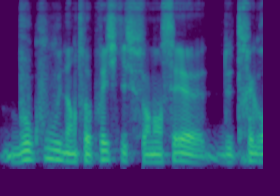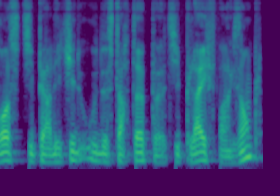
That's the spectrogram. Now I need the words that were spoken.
beaucoup d'entreprises qui se sont lancées euh, de très grosses type Air Liquide ou de start-up euh, type Life, par exemple,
